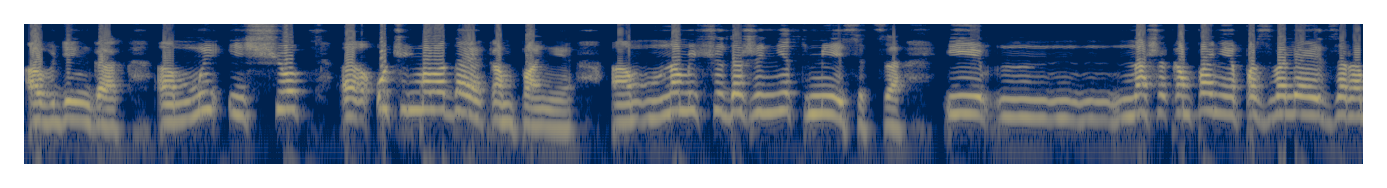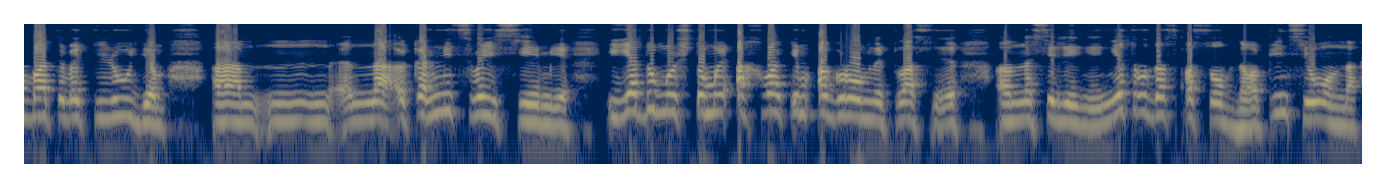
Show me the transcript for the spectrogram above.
а, в деньгах. А, мы еще э, очень молодая компания, а, нам еще даже нет месяца, и наша компания позволяет зарабатывать людям, кормить свои семьи. И я думаю, что мы охватим огромный пласт э, населения, нетрудоспособного, пенсионного,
